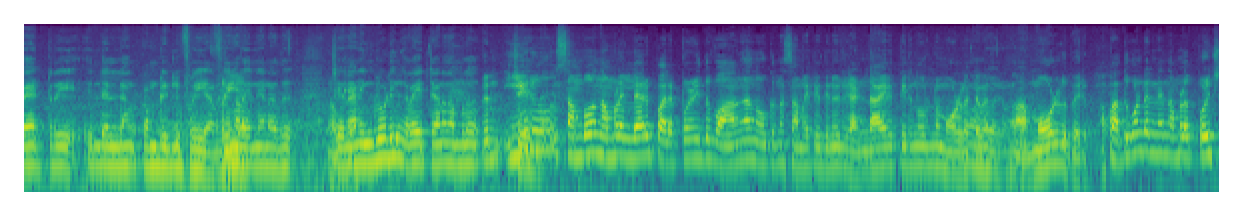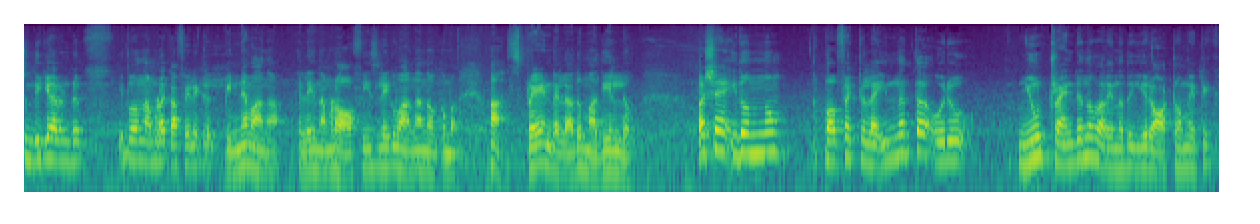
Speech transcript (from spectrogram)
ബാറ്ററി ഇതിന്റെ എല്ലാം കംപ്ലീറ്റ്ലി ഫ്രീ ആണ്. നിങ്ങൾ തന്നെയാണ് അത് ചെയ്യുന്നത്. ഇൻക്ലൂഡിങ് റേറ്റ് ആണ് നമ്മൾ ഈ ഒരു സംഭവം നമ്മളെല്ലാവരും പലപ്പോഴും ഇത് വാങ്ങാൻ നോക്കുന്ന സമയത്ത് ഇതിനൊരു രണ്ടായിരത്തി ഇരുന്നൂറിന്റെ മുകളിലൊക്കെ വരും. ആ മുകളിൽ വരും. അപ്പോൾ അതുകൊണ്ട് തന്നെ നമ്മൾ എപ്പോഴും ചിന്തിക്കാറുണ്ട് ഇപ്പോൾ നമ്മുടെ കഫേയിലേക്ക് പിന്നെ വാങ്ങാം അല്ലെങ്കിൽ നമ്മുടെ ഓഫീസിലേക്ക് വാങ്ങാൻ നോക്കുമ്പോൾ ആ സ്പ്രേ ഉണ്ടല്ലോ അത് മതിയല്ലോ. പക്ഷേ ഇതൊന്നും പെർഫെക്റ്റ് അല്ല. ഇന്നത്തെ ഒരു ന്യൂ ട്രെൻഡ് എന്ന് പറയുന്നത് ഈ ഒരു ഓട്ടോമാറ്റിക്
